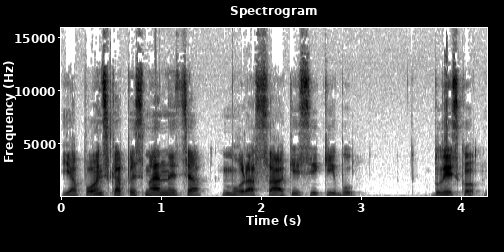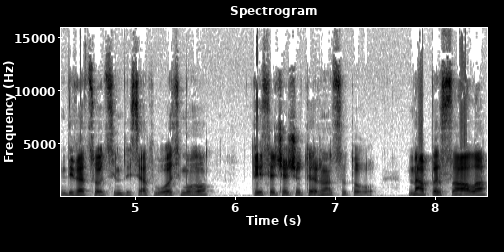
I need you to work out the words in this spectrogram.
Японська письменниця Мурасакі Сікібу близько 978-1014 написала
